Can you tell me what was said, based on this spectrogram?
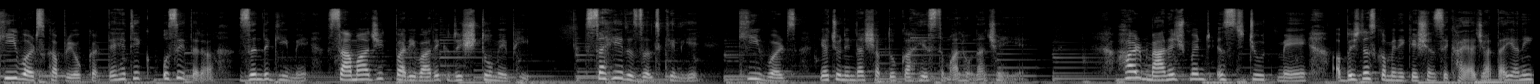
कीवर्ड्स का प्रयोग करते हैं, ठीक उसी तरह ज़िंदगी में, सामाजिक, पारिवारिक रिश्तों में भी सही रिज़ल्ट के लिए कीवर्ड्स या चुनिंदा शब्दों का ही इस्तेमाल होना चाहिए। हर मैनेजमेंट इंस्टीट्यूट में बिज़नेस कम्युनिकेशन सिखाया जाता है, यानी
